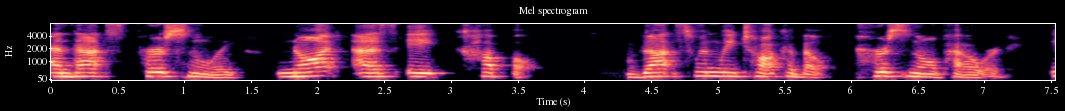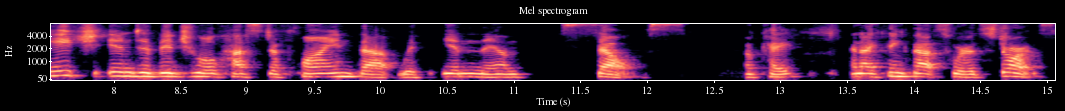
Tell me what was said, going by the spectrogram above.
and that's personally, not as a couple. That's when we talk about personal power. Each individual has to find that within themselves. Okay? And I think that's where it starts.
